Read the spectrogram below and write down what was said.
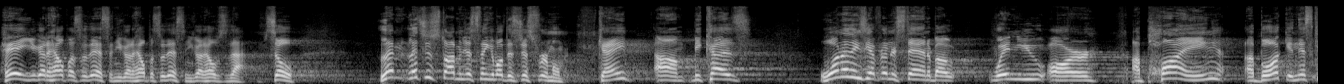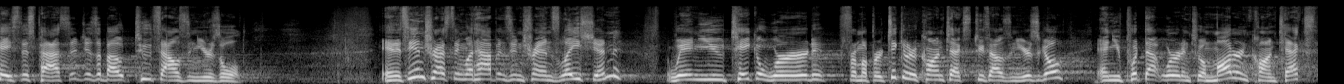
hey, you got to help us with this, and you got to help us with this, and you got to help us with that. So let, us just stop and just think about this just for a moment, okay? Um, because one of the things you have to understand about when you are applying a book, in this case, this passage is about 2,000 years old. And it's interesting what happens in translation when you take a word from a particular context 2,000 years ago and you put that word into a modern context.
